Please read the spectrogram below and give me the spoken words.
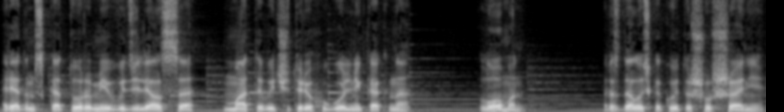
рядом с которыми выделялся матовый четырехугольник окна. «Ломан?» – раздалось какое-то шуршание.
